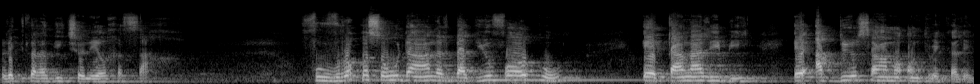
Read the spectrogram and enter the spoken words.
lek traditioneel gezag. Voor zodanig dat je et tanalibi e ab duurzame ontwikkeling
